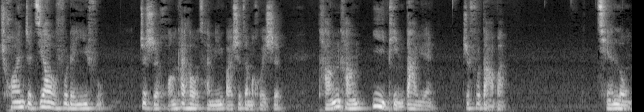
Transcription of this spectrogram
穿着轿夫的衣服。这时皇太后才明白是怎么回事，堂堂一品大员，这副打扮。乾隆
